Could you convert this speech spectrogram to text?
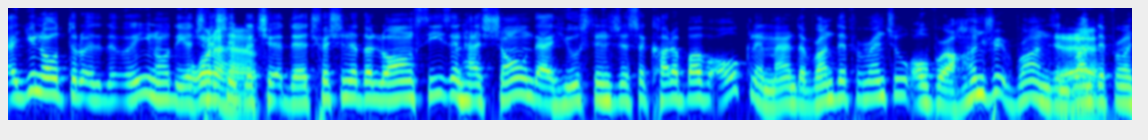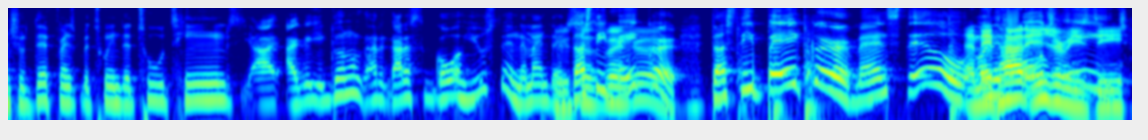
uh, You know, through the, you know the Four and a attrition, the, the attrition of the long season has shown that Houston's just a cut above Oakland, man. The run differential over hundred runs and run differential difference between the two teams. I, I you're gonna gotta, gotta go with Houston, man. Houston's Dusty Baker, good. Dusty Baker, man. Still, And they've had injuries, D. age.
